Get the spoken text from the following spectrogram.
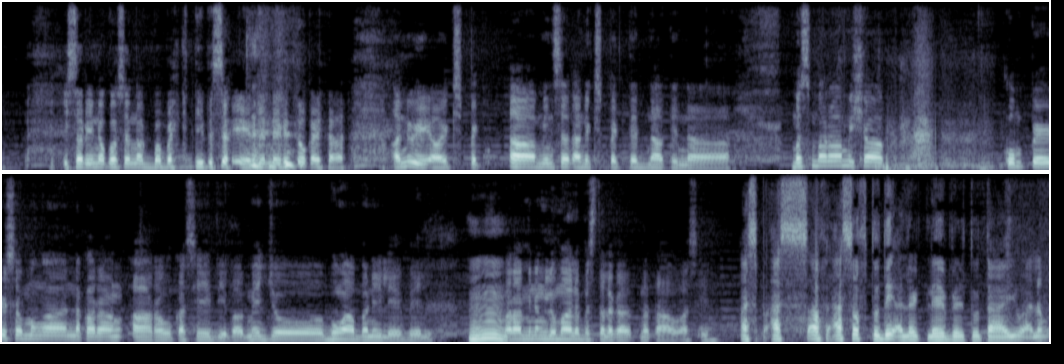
Isa rin ako sa nagbabike dito sa area na ito kaya ano eh uh, expect ah, minsan unexpected natin na mas marami siya compare sa mga nakaraang araw kasi 'di ba medyo bumaba na yung level. mm. Marami nang lumalabas talaga na tao as in. as as as of today alert level 2 tayo alam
